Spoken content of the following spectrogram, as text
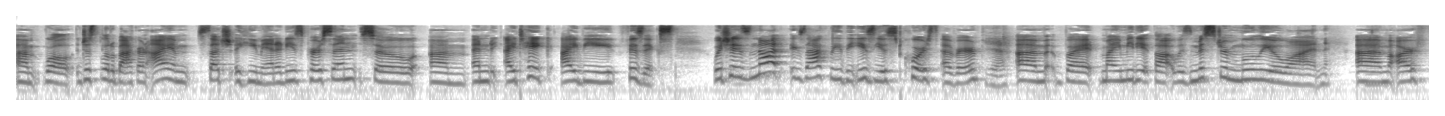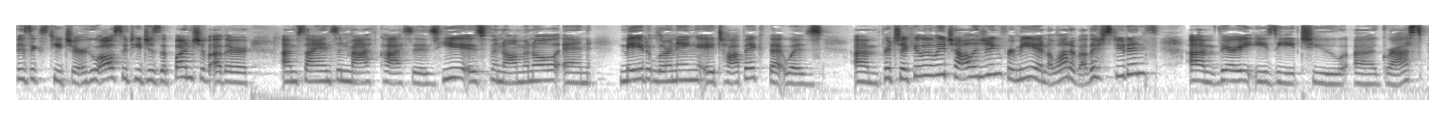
Um, well, just a little background. I am such a humanities person, so um, and I take IB physics, which is not exactly the easiest course ever. Yeah. Um, but my immediate thought was Mr. Mulioan, um, our physics teacher, who also teaches a bunch of other um, science and math classes. He is phenomenal and made learning a topic that was um, particularly challenging for me and a lot of other students um, very easy to uh, grasp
